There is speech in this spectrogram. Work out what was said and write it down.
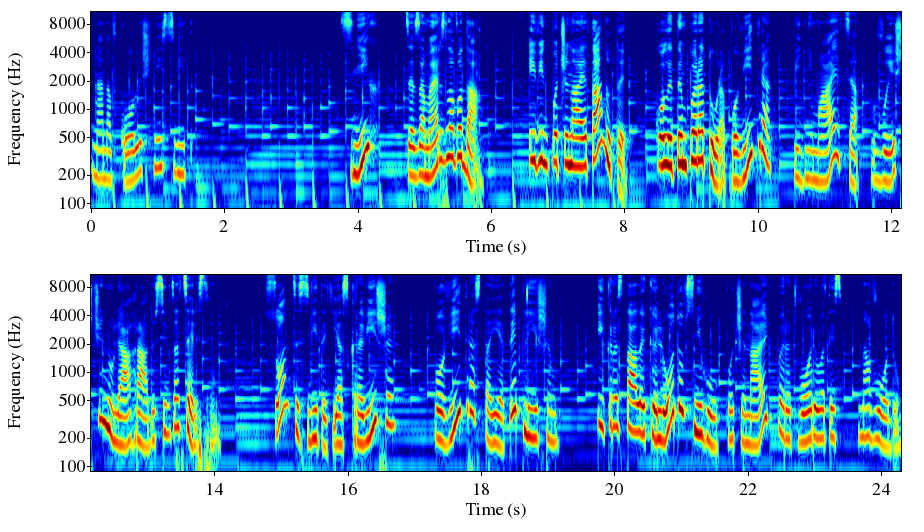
на навколишній світ. Сніг це замерзла вода, і він починає танути, коли температура повітря піднімається вище 0 градусів за Цельсієм. Сонце світить яскравіше, повітря стає теплішим, і кристалики льоду в снігу починають перетворюватись на воду.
